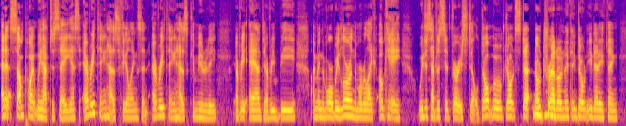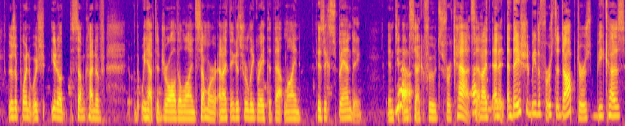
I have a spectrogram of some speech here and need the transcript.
and at some point we have to say yes. Everything has feelings, and everything has community. Every ant, every bee. I mean, the more we learn, the more we're like, okay, we just have to sit very still. Don't move. Don't step. Don't mm-hmm. tread on anything. Don't eat anything. There's a point at which you know some kind of we have to draw the line somewhere, and I think it's really great that that line is expanding into yeah. insect foods for cats, Absolutely. and I and it, and they should be the first adopters because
